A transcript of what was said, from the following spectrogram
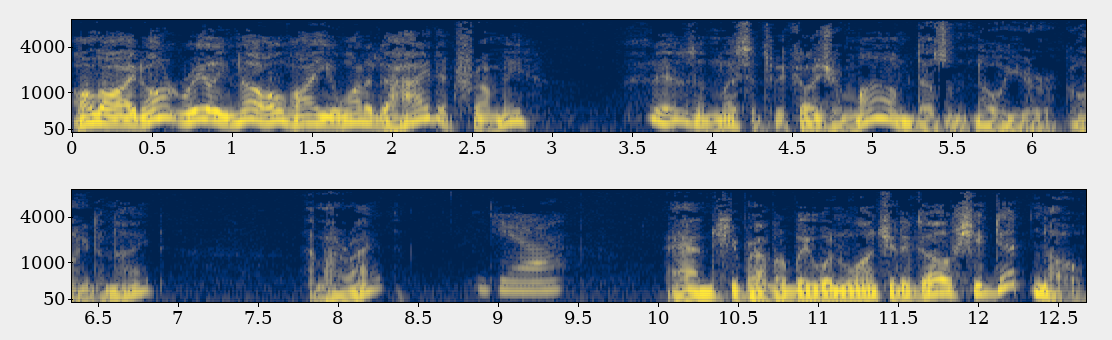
Although I don't really know why you wanted to hide it from me. That is, unless it's because your mom doesn't know you're going tonight. Am I right? Yeah. And she probably wouldn't want you to go if she did know,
